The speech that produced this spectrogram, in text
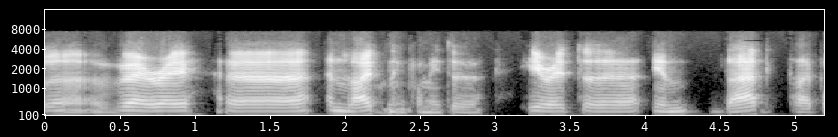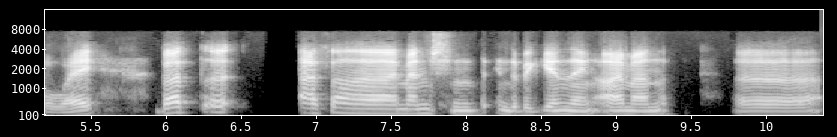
uh, very uh, enlightening for me to hear it uh, in that type of way. But as I mentioned in the beginning, I'm an uh,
